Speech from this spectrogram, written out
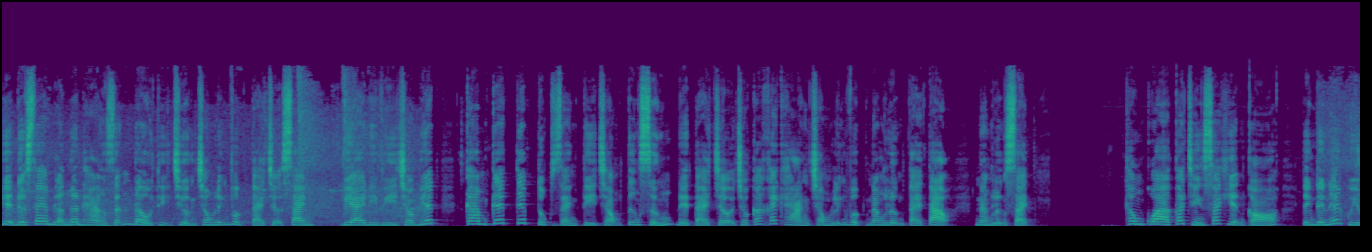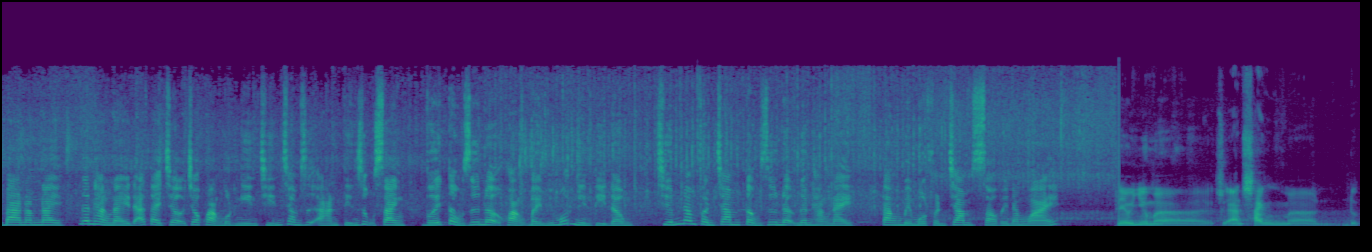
Hiện được xem là ngân hàng dẫn đầu thị trường trong lĩnh vực tài trợ xanh, BIDV cho biết cam kết tiếp tục dành tỷ trọng tương xứng để tài trợ cho các khách hàng trong lĩnh vực năng lượng tái tạo, năng lượng sạch. Thông qua các chính sách hiện có, tính đến hết quý 3 năm nay, ngân hàng này đã tài trợ cho khoảng 1.900 dự án tín dụng xanh với tổng dư nợ khoảng 71.000 tỷ đồng, chiếm 5% tổng dư nợ ngân hàng này, tăng 11% so với năm ngoái. Nếu như mà dự án xanh mà được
